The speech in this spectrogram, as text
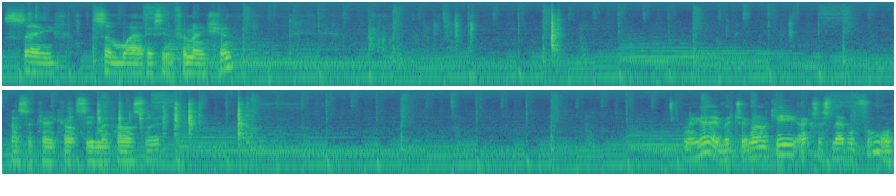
save somewhere this information. That's okay, can't see my password. There we go, Retro Marky, access level 4.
